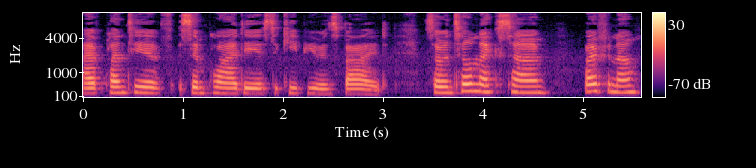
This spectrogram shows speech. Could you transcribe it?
I have plenty of simple ideas to keep you inspired. So until next time, bye for now.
